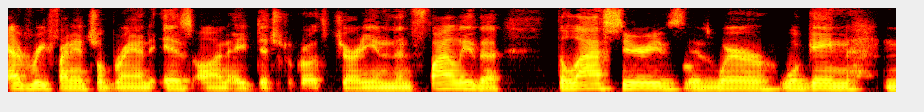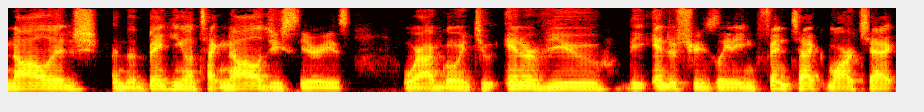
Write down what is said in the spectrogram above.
every financial brand is on a digital growth journey. And then finally, the the last series is where we'll gain knowledge in the Banking on Technology series, where I'm going to interview the industry's leading fintech, martech,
